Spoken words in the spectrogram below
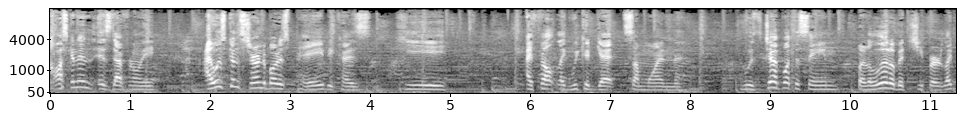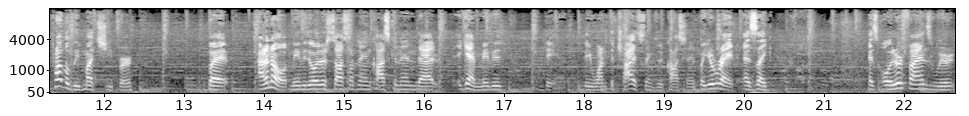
Koskinen is definitely. I was concerned about his pay because he. I felt like we could get someone who was just about the same, but a little bit cheaper, like probably much cheaper. But I don't know. Maybe the Oilers saw something in Koskinen that, again, maybe they they wanted to try things with Koskinen. But you're right. As like as Oiler fans, we're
